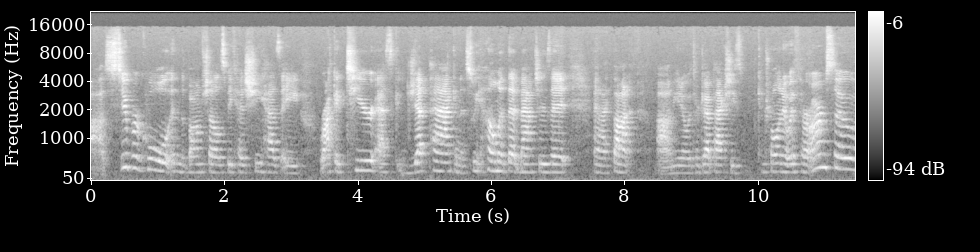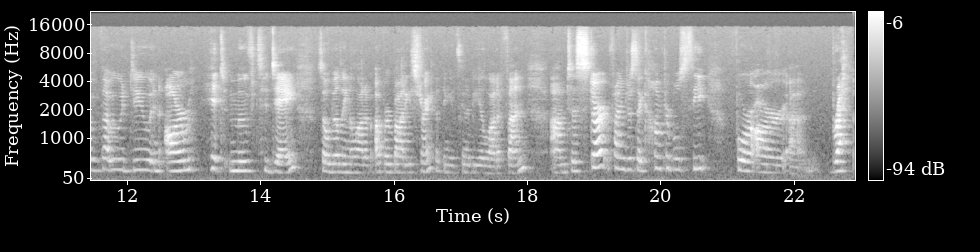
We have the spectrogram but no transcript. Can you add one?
Uh, super cool in the bombshells because she has a Rocketeer-esque jetpack and a sweet helmet that matches it. And I thought, um, you know, with her jetpack, she's controlling it with her arms, so I thought we would do an arm HIIT move today. So building a lot of upper body strength. I think it's going to be a lot of fun. Um, to start, find just a comfortable seat for our um, breath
